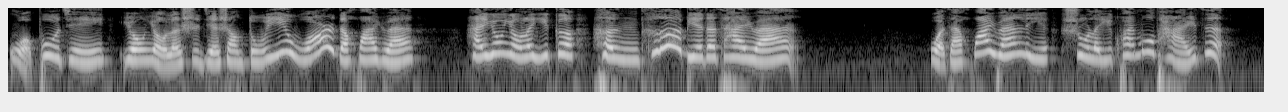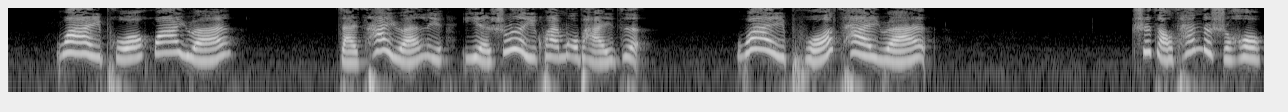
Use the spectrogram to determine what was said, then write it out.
我不仅拥有了世界上独一无二的花园，还拥有了一个很特别的菜园。我在花园里竖了一块木牌子。外婆花园，在菜园里也竖了一块木牌子。外婆菜园。吃早餐的时候，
